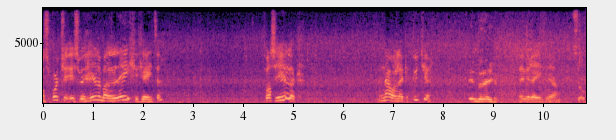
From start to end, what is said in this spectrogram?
Ons potje is weer helemaal leeg gegeten. Het was heerlijk. En nou een lekker toetje In de regen. in de regen, ja. Zo.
